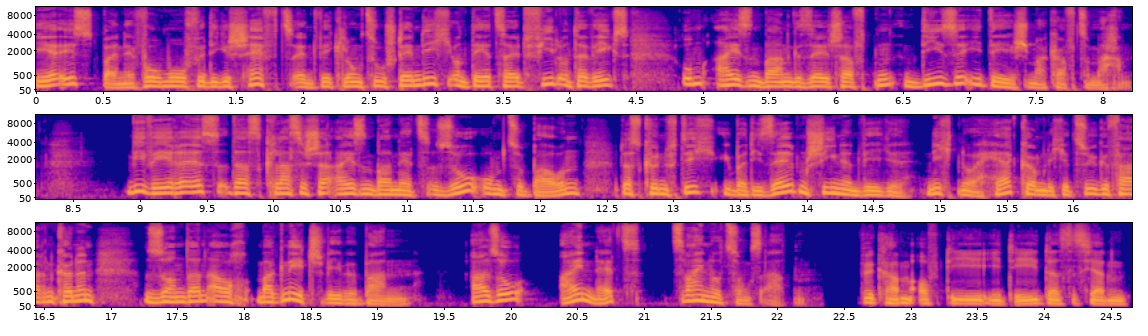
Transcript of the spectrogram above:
Er ist bei Nevomo für die Geschäftsentwicklung zuständig und derzeit viel unterwegs, um Eisenbahngesellschaften diese Idee schmackhaft zu machen. Wie wäre es, das klassische Eisenbahnnetz so umzubauen, dass künftig über dieselben Schienenwege nicht nur herkömmliche Züge fahren können, sondern auch Magnetschwebebahnen? Also ein Netz, zwei Nutzungsarten. Wir kamen auf die Idee, dass es ja ein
